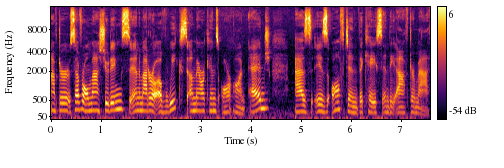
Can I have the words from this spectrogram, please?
After several mass shootings in a matter of weeks, Americans are on edge. As is often the case in the aftermath,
